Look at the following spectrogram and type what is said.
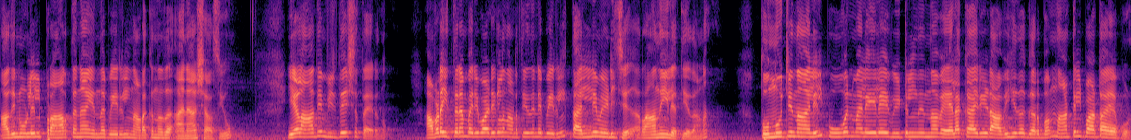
അതിനുള്ളിൽ പ്രാർത്ഥന എന്ന പേരിൽ നടക്കുന്നത് അനാശാസ്യവും. ഇയാൾ ആദ്യം വിദേശത്തായിരുന്നു. അവിടെ ഇത്തരം പരിപാടികൾ നടത്തിയതിന്റെ പേരിൽ തല്ലി മേടിച്ച് റാന്നിയിലെത്തിയതാണ്. തൊണ്ണൂറ്റിനാലിൽ പൂവൻമലയിലെ വീട്ടിൽ നിന്ന വേലക്കാരിയുടെ അവിഹിത ഗർഭം നാട്ടിൽ പാട്ടായപ്പോൾ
